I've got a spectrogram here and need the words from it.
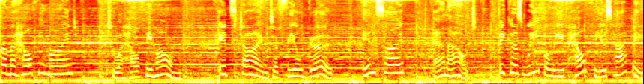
From a healthy mind to a healthy home, it's time to feel good inside and out because we believe healthy is happy.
